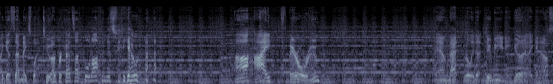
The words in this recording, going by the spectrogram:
I guess that makes, what, two uppercuts I've pulled off in this video? Ah, uh, hi. It's the barrel room. And that really doesn't do me any good, I guess.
